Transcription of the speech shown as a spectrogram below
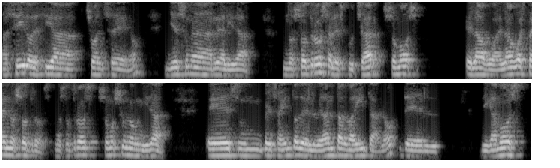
Así lo decía Chuan Tse, ¿no? Y es una realidad. Nosotros, al escuchar, somos el agua. El agua está en nosotros. Nosotros somos una unidad. Es un pensamiento del Vedanta Advaita, ¿no? Del, digamos,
